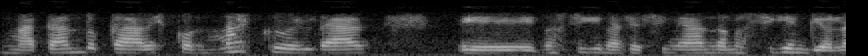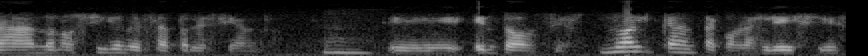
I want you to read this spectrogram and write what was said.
matando cada vez con más crueldad, eh, nos siguen asesinando, nos siguen violando, nos siguen desapareciendo. Mm. Eh, entonces, no alcanza con las leyes,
